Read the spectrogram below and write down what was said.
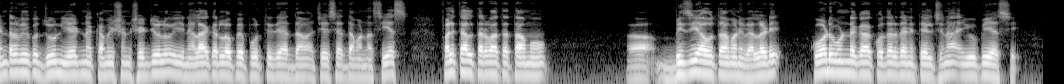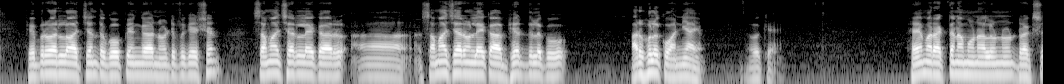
ఇంటర్వ్యూకు జూన్ ఏడున కమిషన్ షెడ్యూలు ఈ నెలాఖరులోపే పూర్తి చేద్దాం చేసేద్దామన్న సిఎస్ ఫలితాల తర్వాత తాము బిజీ అవుతామని వెల్లడి కోడ్ ఉండగా కుదరదని తేల్చిన యూపీఎస్సీ. ఫిబ్రవరిలో అత్యంత గోప్యంగా నోటిఫికేషన్ సమాచారం లేక సమాచారం లేక అభ్యర్థులకు అర్హులకు అన్యాయం. ఓకే. హేమ రక్త నమూనాలను డ్రగ్స్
